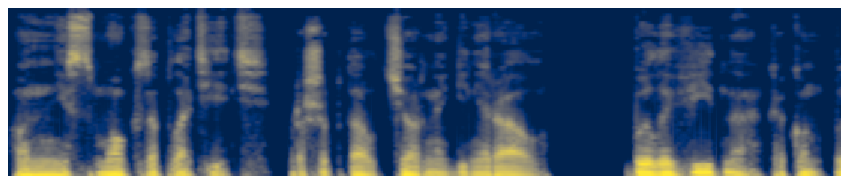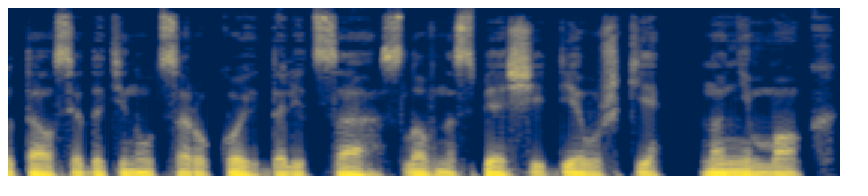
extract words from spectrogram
«Он не смог заплатить», — прошептал черный генерал. Было видно, как он пытался дотянуться рукой до лица, словно спящей девушки, но не мог.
